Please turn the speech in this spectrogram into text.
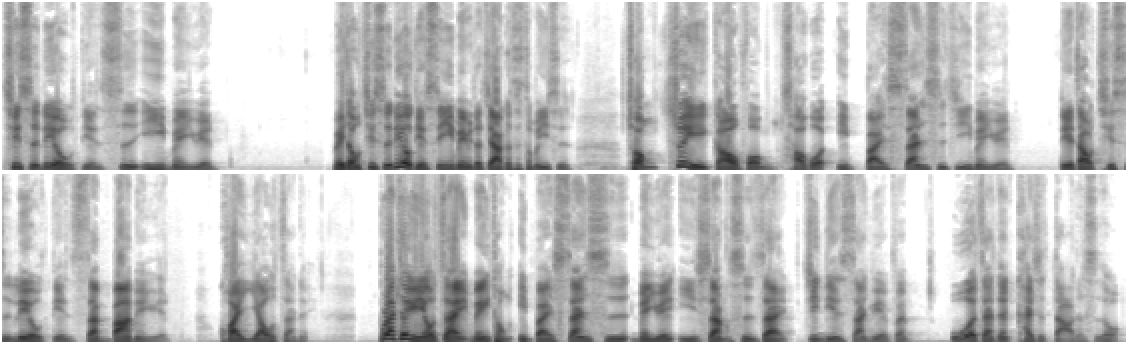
七十六点四一美元。每桶七十六点四一美元的价格是什么意思？从最高峰超过一百三十几美元。跌到七十六点三八美元，快腰斩了。布兰特原油在每桶一百三十美元以上，是在今年三月份乌俄战争开始打的时候，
